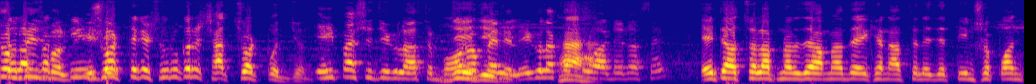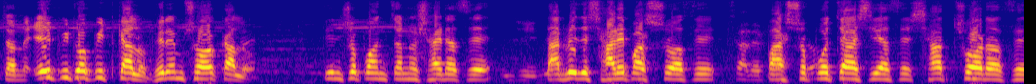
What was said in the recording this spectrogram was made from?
24 ভোল্ট। তিনশো ওয়াট থেকে শুরু করে সাতশো ওয়াট পর্যন্ত। এই পাশে যেগুলো আছে বড়। প্যানেল এগুলো হ্যাঁ, কত হ্যাঁ। ওয়াটের আছে? এটা হচ্ছে আপনার যে আমাদের এখানে আছে যে তিনশো পঞ্চান্ন। এই পিট পিট কালো ফ্রেম সহ কালো। তিনশো পঞ্চান্ন ষাট আছে। তারপরে যে সাড়ে পাঁচশো আছে 550 পাঁচশো। পঁচাশি আছে সাতশো আট আছে।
